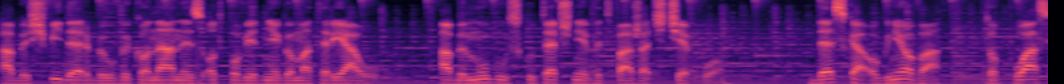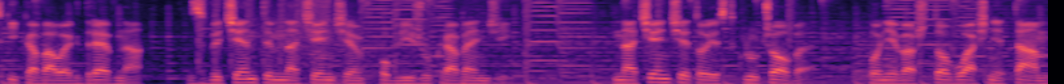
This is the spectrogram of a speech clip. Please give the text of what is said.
aby świder był wykonany z odpowiedniego materiału, aby mógł skutecznie wytwarzać ciepło. Deska ogniowa to płaski kawałek drewna z wyciętym nacięciem w pobliżu krawędzi. Nacięcie to jest kluczowe, ponieważ to właśnie tam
